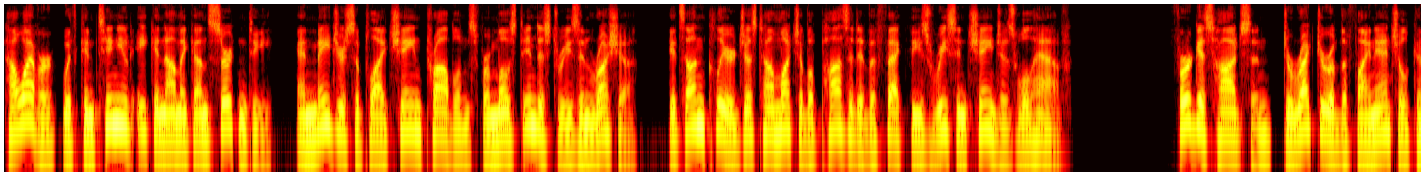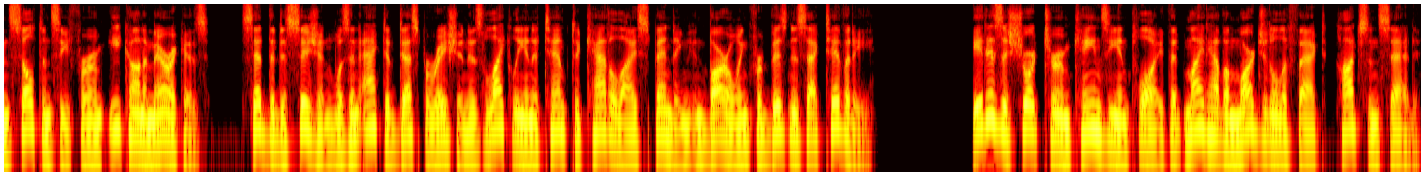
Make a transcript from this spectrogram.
However, with continued economic uncertainty and major supply chain problems for most industries in Russia, it's unclear just how much of a positive effect these recent changes will have. Fergus Hodgson, director of the financial consultancy firm Econ Americas, said the decision was an act of desperation as likely an attempt to catalyze spending and borrowing for business activity. It is a short term Keynesian ploy that might have a marginal effect, Hodgson said.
